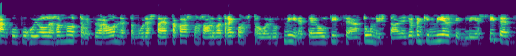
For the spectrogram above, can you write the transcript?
Hän kun puhui ollensa moottoripyöräonnettomuudesta, että kasvonsa olivat rekonstruoidut niin, ettei ollut itseään tunnistaa, ja jotenkin mielsin lies siten,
